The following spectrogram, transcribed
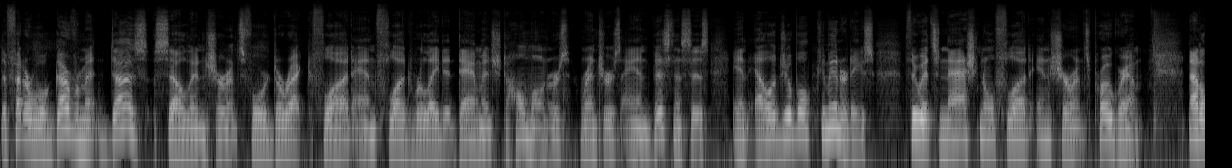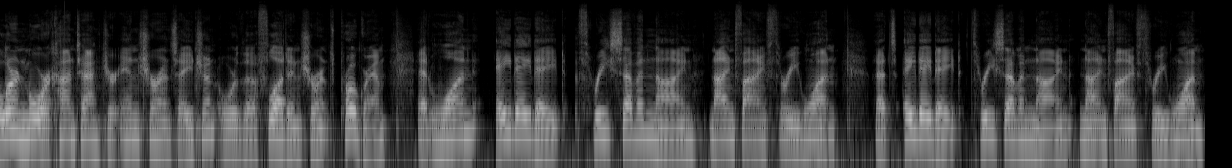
the federal government does sell insurance for direct flood and flood related damage to homeowners, renters, and businesses in eligible communities through its National Flood Insurance Program. Now, to learn more, contact your insurance agent or the Flood Insurance Program at 1 888 379 9531. That's 888 379 9531.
